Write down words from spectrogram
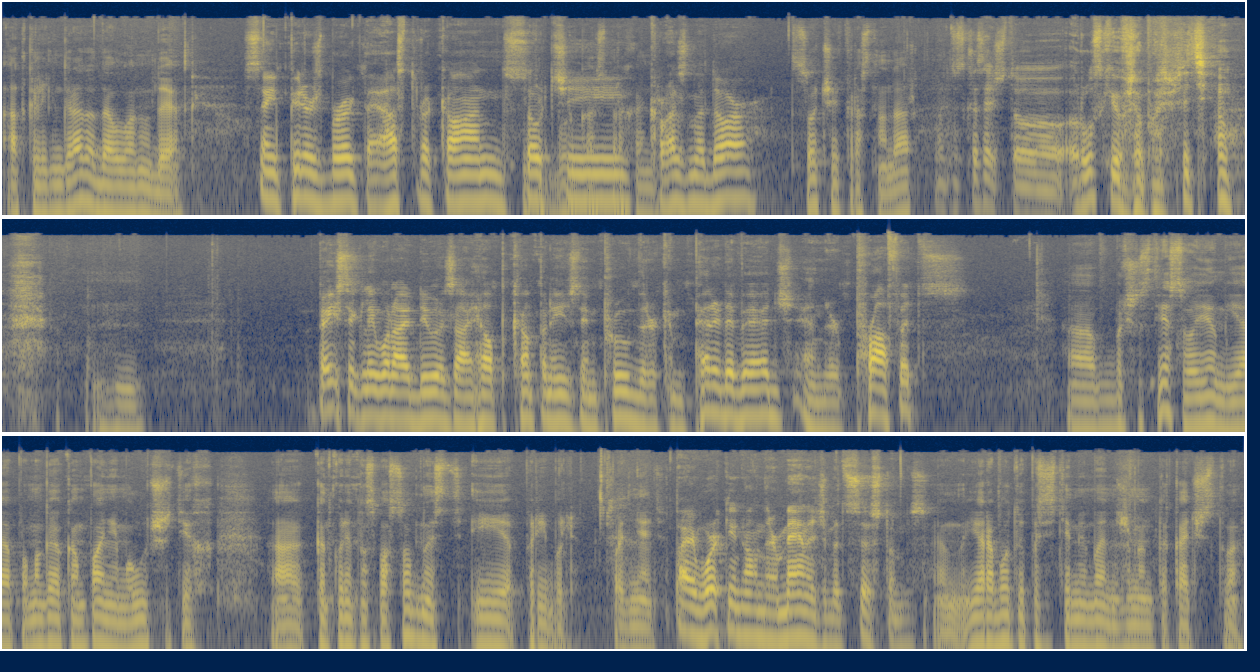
От Калининграда до Улан-Удэ. St. Petersburg to Astrakhan, Sochi, Астрахань. Krasnodar. Сочи, Краснодар. Можно сказать, что русский уже больше, чем... Basically, what I do is I help companies improve their competitive edge and their profits. А, В большинстве своем я помогаю компаниям улучшить их а, конкурентоспособность и прибыль поднять. by working on their management systems. Я работаю по системе менеджмента качества.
